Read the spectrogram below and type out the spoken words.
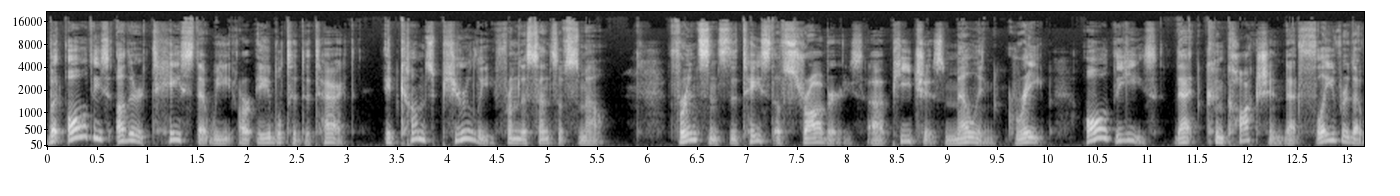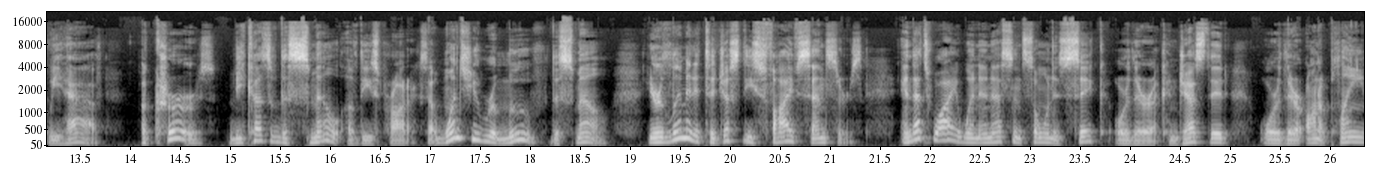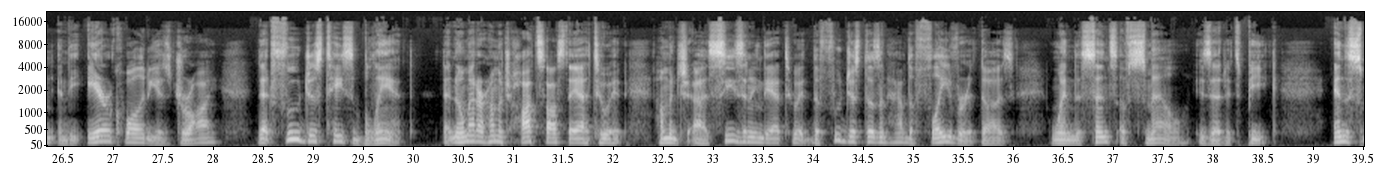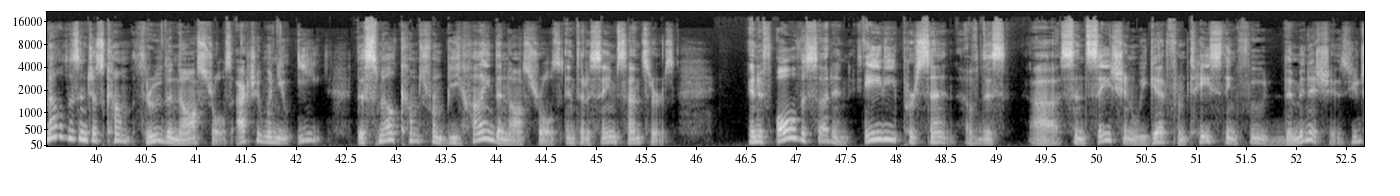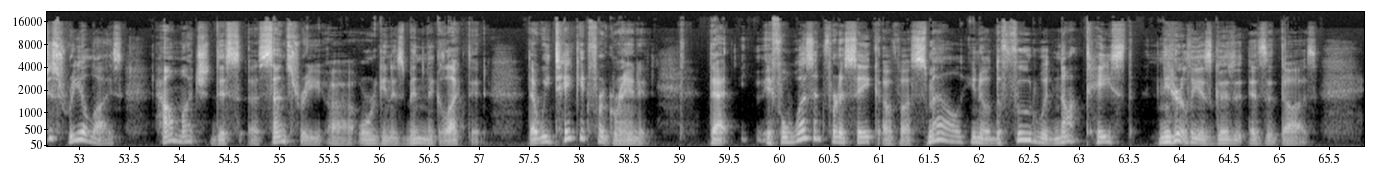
But all these other tastes that we are able to detect, it comes purely from the sense of smell. For instance, the taste of strawberries, uh, peaches, melon, grape, all these, that concoction, that flavor that we have, occurs because of the smell of these products. That once you remove the smell, you're limited to just these five sensors. And that's why, when in essence someone is sick or they're congested or they're on a plane and the air quality is dry, that food just tastes bland. That no matter how much hot sauce they add to it, how much uh, seasoning they add to it, the food just doesn't have the flavor it does when the sense of smell is at its peak. And the smell doesn't just come through the nostrils. Actually, when you eat, the smell comes from behind the nostrils into the same sensors. And if all of a sudden 80% of this uh, sensation we get from tasting food diminishes, you just realize how much this uh, sensory uh, organ has been neglected, that we take it for granted. That if it wasn't for the sake of a smell, you know, the food would not taste nearly as good as it does.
